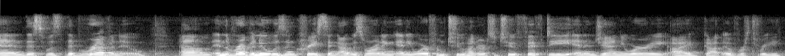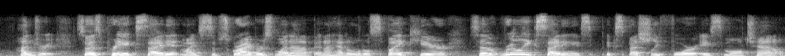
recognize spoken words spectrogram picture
and this was the revenue. Um, and the revenue was increasing. I was running anywhere from 200 to 250, and in January I got over 300. So I was pretty excited. My subscribers went up, and I had a little spike here. So really exciting, especially for a small channel.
